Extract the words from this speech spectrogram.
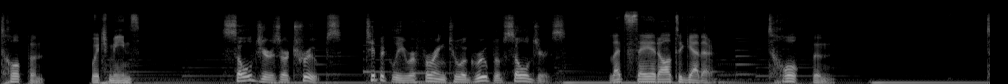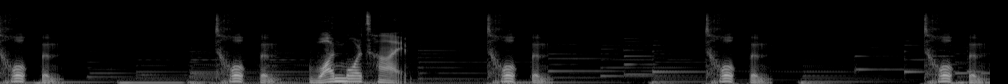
Truppen, which means, Soldiers or troops, typically referring to a group of soldiers. let's say it all together. Truppen. Truppen. Truppen. One more time. Truppen. Truppen. Truppen.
